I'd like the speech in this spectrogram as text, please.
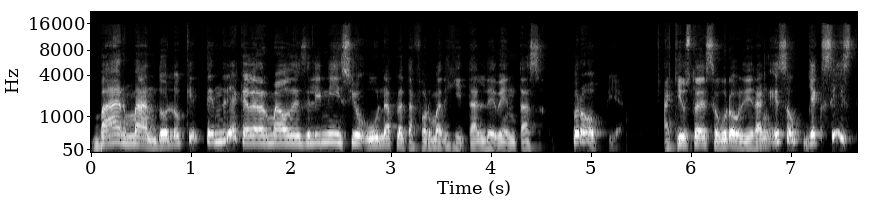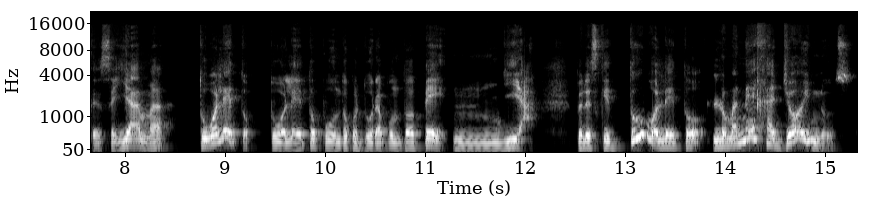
va armando lo que tendría que haber armado desde el inicio, una plataforma digital de ventas propia. Aquí ustedes seguro dirán, eso ya existe, se llama tu boleto, tuboleto.cultura.p. Mm, ya, pero es que tu boleto lo maneja Joinus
